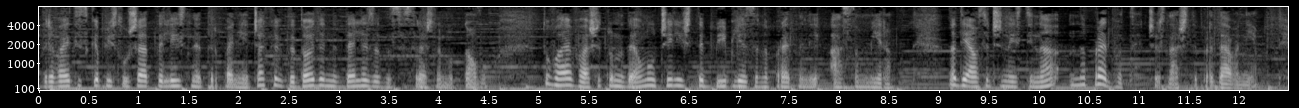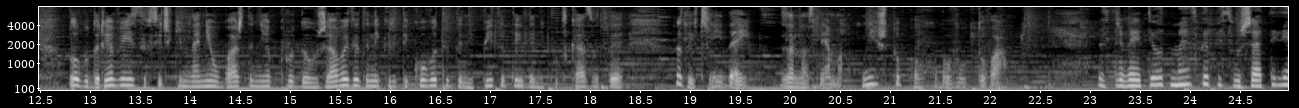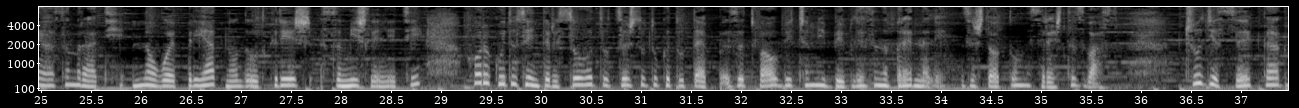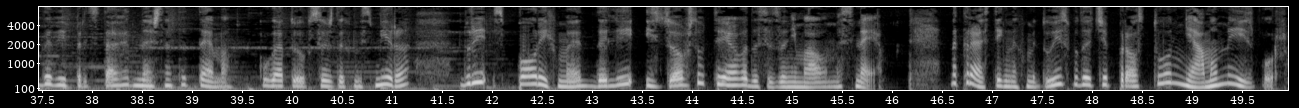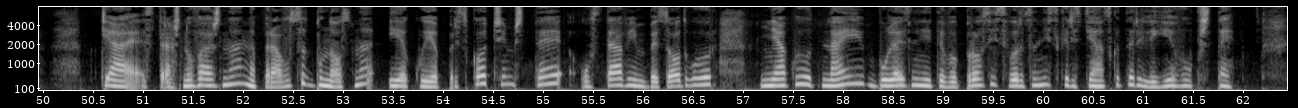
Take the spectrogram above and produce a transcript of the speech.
Здравейте, скъпи слушатели! С нетърпение чаках да дойде неделя, за да се срещнем отново. Това е вашето неделно училище Библия за напреднали. Аз съм Мира. Надявам се, че наистина напредвате чрез нашите предавания. Благодаря ви за всички мнения, обаждания. Продължавайте да ни критикувате, да ни питате и да ни подсказвате различни идеи. За нас няма нищо по-хубаво от това. Здравейте от мен, скъпи слушатели, аз съм Рати. Много е приятно да откриеш самишленици, хора, които се интересуват от същото като теб. Затова обичам и Библия за напреднали, защото ме среща с вас. Чудя се как да ви представя днешната тема. Когато я обсъждахме с Мира, дори спорихме дали изобщо трябва да се занимаваме с нея. Накрая стигнахме до извода, че просто нямаме избор. Тя е страшно важна, направо съдбоносна и ако я прескочим, ще оставим без отговор някои от най-болезнените въпроси, свързани с християнската религия въобще.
